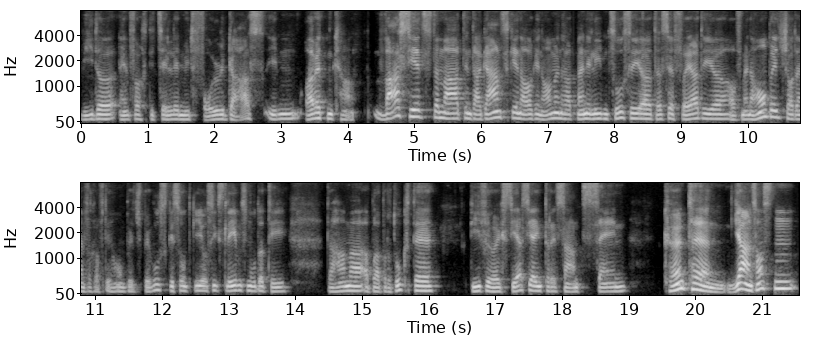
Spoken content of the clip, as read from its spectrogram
wieder einfach die Zelle mit Vollgas eben arbeiten kann. Was jetzt der Martin da ganz genau genommen hat, meine lieben Zuseher, das erfährt ihr auf meiner Homepage. Schaut einfach auf die Homepage bewusst gesund Geo6 Lebensmut.at. Da haben wir ein paar Produkte, die für euch sehr, sehr interessant sein könnten. Ja, ansonsten,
